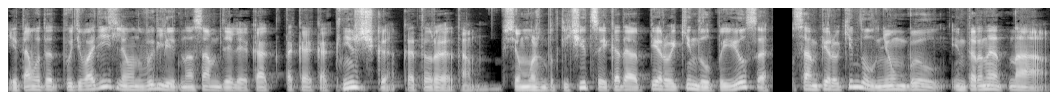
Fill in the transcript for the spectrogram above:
И там вот этот путеводитель, он выглядит на самом деле как такая как книжечка, которая там все можно подключиться. И когда первый Kindle появился, сам первый Kindle, в нем был интернет на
